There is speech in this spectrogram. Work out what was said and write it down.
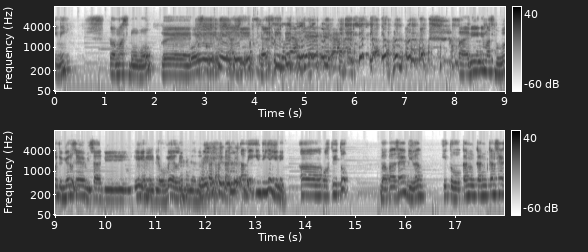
ini ke Mas Bowo, ke PAJ. Nah ini ini Mas Bowo dengar saya bisa di ini diomelin. Nah tapi intinya gini, uh, waktu itu bapak saya bilang itu kan kan kan saya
